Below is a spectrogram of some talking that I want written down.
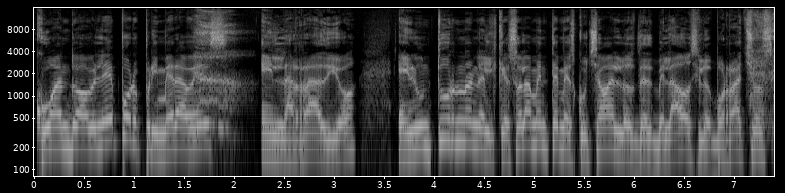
Cuando hablé por primera vez en la radio, en un turno en el que solamente me escuchaban los desvelados y los borrachos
